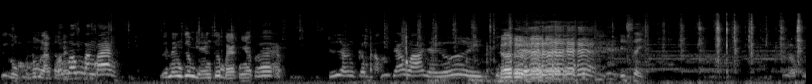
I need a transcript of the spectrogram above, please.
cái cục mình không làm bóng bóng băng băng lên ăn cơm vàng cơm bạc nhà ta chứ ăn cơm hẩm cháo qua nhà xì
